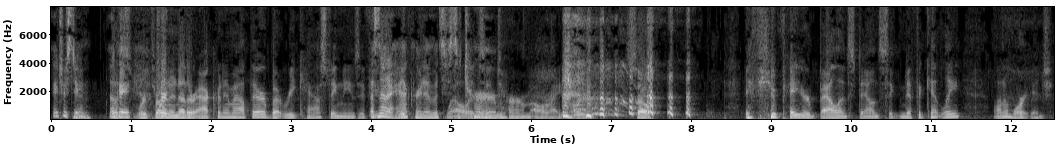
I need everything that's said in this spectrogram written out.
interesting. Let's- Okay. we're throwing For- another acronym out there, but recasting means if That's you, not an if- acronym, it's just a well, term. It's a term. All right. so, if you pay your balance down significantly on a mortgage,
